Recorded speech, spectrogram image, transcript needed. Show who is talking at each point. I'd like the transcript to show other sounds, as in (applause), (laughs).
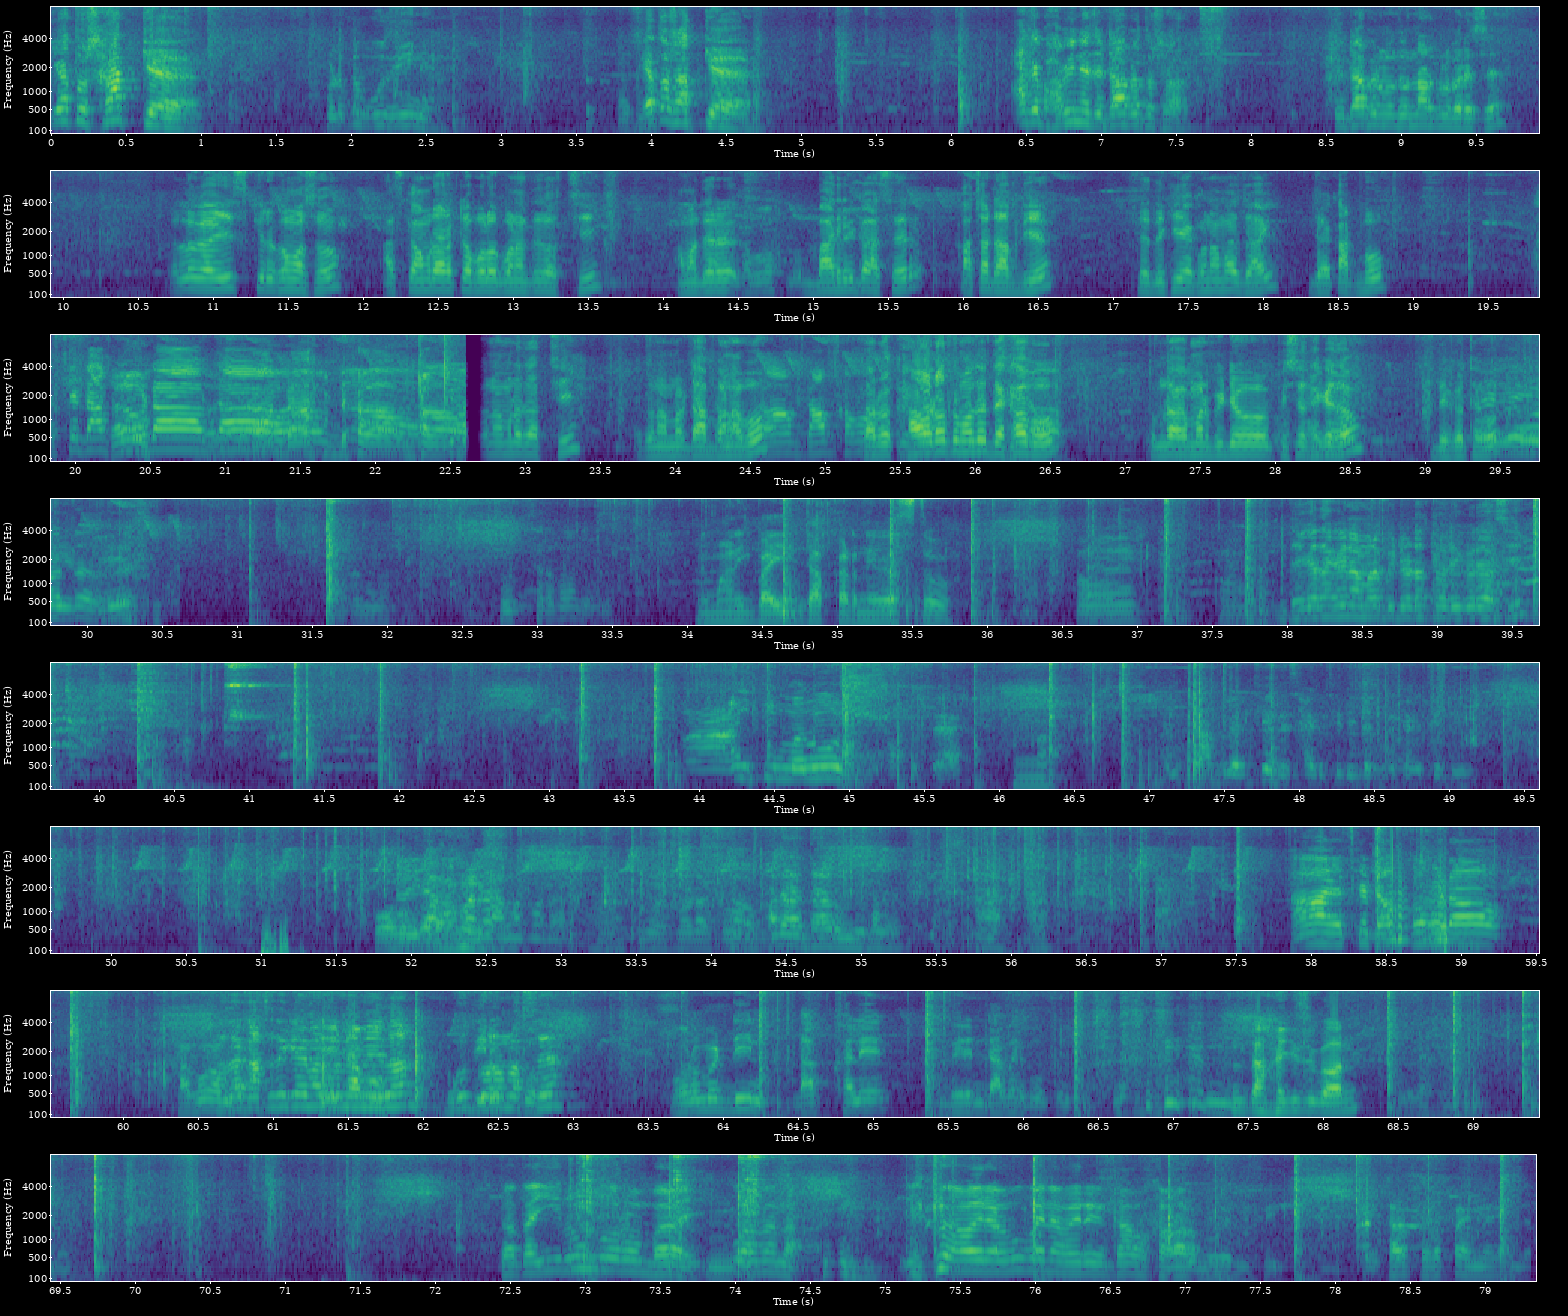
Speaker 1: এত স্বাদ কে।
Speaker 2: ওটা তো বুঝি না।
Speaker 1: এত স্বাদ কে। আগে ভাবি না যে ডাব এত স্বাদ এই ডাবের মধ্যে নারকেল বেড়েছে। হ্যালো গাইস কীরকম আছো? আজকে আমরা একটা ব্লগ বানাতে যাচ্ছি। আমাদের বাড়ির গাছের কাঁচা ডাব দিয়ে। তো দেখি এখন আমরা যাই যাই কাটবো।
Speaker 2: আজকে ডাব ডাব ডাব। ডাব ডাব
Speaker 1: এখন আমরা যাচ্ছি এখন আমরা ডাব বানাবো। তারপর খাওয়াটাও তোমাদের দেখাবো। তোমরা আমার ভিডিও পিছিয়ে থেকে যাও। দেখো থাকো
Speaker 3: মানিক ভাই ডাব কাটা নিয়ে ব্যস্ত
Speaker 1: দেখে থাকেন আমরা ভিডিওটা তৈরি করে আসি
Speaker 2: আই তিন মানুষ
Speaker 3: না
Speaker 2: হ্যাঁ আজকে ডাব খাব ডাব খাব
Speaker 1: আমরা। কাছে থেকে এবার। নেমে এলাম বহুত গরম লাগছে।
Speaker 2: গরমের দিন ডাব খালে বেরেন ডাবের মতন। (laughs)
Speaker 3: দামে কিছু কন।
Speaker 4: দাদা ইরম গরম ভাই না। না ভাই আমি পাই না ভাই দাও খাওয়ার আমি করে দিছি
